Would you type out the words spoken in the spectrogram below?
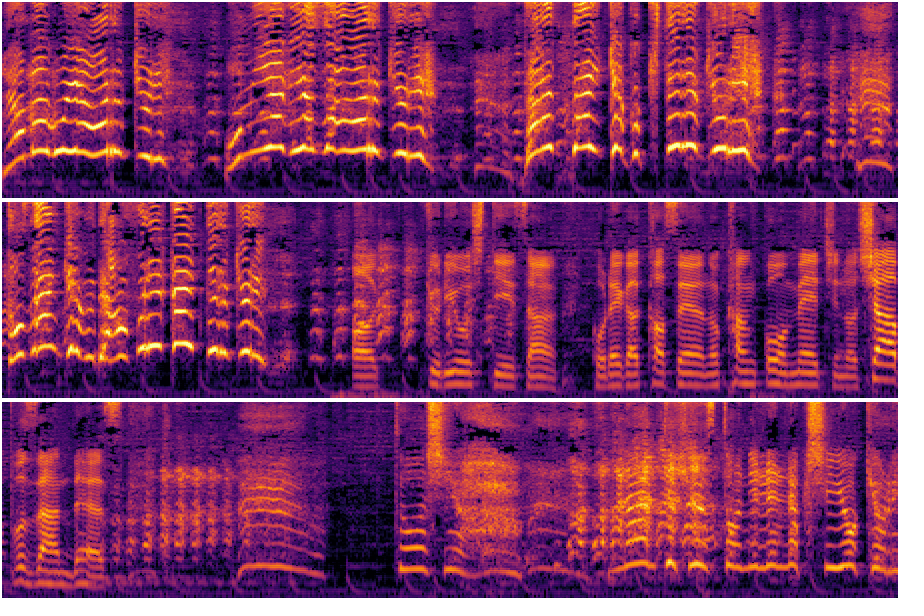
山小屋ある距離。お土産屋さんある距離。団体客来てる距離。登山客で溢れ返ってる距離。あ、キュリオシティさん、これが火星の観光名地のシャープ山です。どうしよう。なんてヒューストンに連絡しよう、距離。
